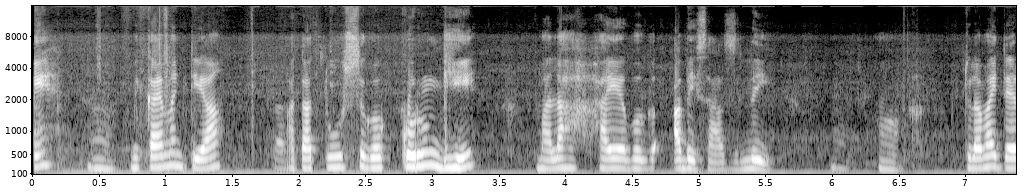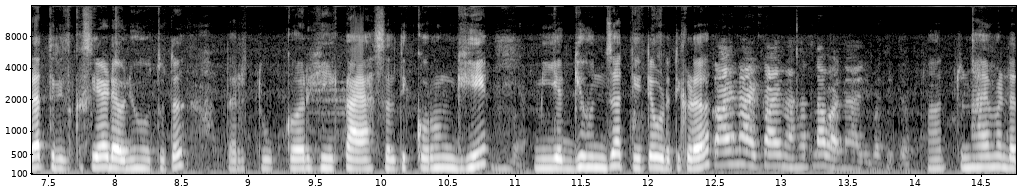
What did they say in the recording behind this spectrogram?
ए, मी काय म्हणते या? आता तू सगळं करून घे. मला हाय बघ अभेस आज लय. हां. तुला माहिती आहे रात्री कसं येड्यावणी होत होतं. तर तू कर ही काय असेल ती करून घे. मी एक घेऊन जाते तेवढं तिकडं. काय नाही काय नाही. हात लावा नाही अजिबात तिथं हा तू नाही म्हणलं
